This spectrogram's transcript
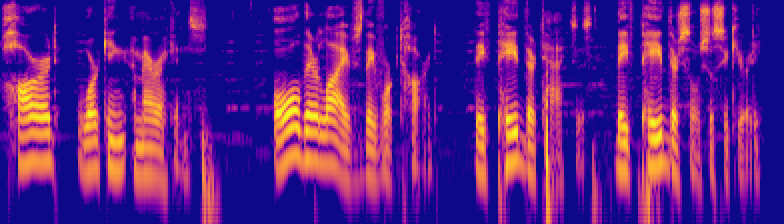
Hard working Americans. All their lives, they've worked hard. They've paid their taxes. They've paid their Social Security.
